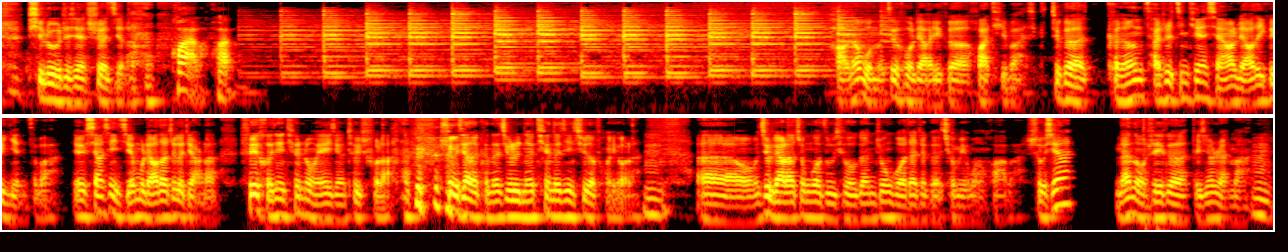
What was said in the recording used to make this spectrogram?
披露这些设计了。快了，快了。好，那我们最后聊一个话题吧，这个可能才是今天想要聊的一个引子吧。因为相信节目聊到这个点儿了，非核心听众也已经退出了，剩下的可能就是能听得进去的朋友了。嗯，呃，我们就聊聊中国足球跟中国的这个球迷文化吧。首先。南总是一个北京人嘛，嗯，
